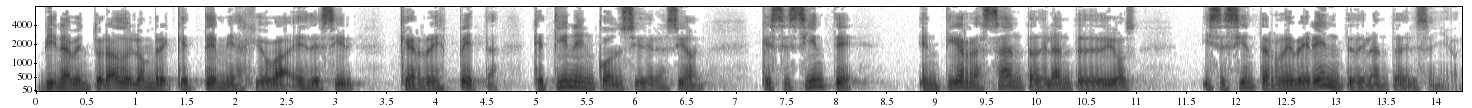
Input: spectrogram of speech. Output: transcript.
Bienaventurado el hombre que teme a Jehová, es decir, que respeta, que tiene en consideración, que se siente en tierra santa delante de Dios y se siente reverente delante del Señor.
